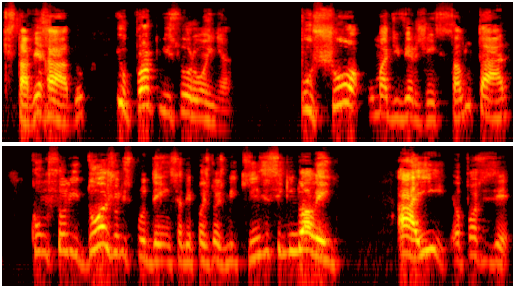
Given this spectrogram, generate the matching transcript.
que estava errado, e o próprio ministro Noronha puxou uma divergência salutar, consolidou a jurisprudência depois de 2015, seguindo a lei. Aí eu posso dizer,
